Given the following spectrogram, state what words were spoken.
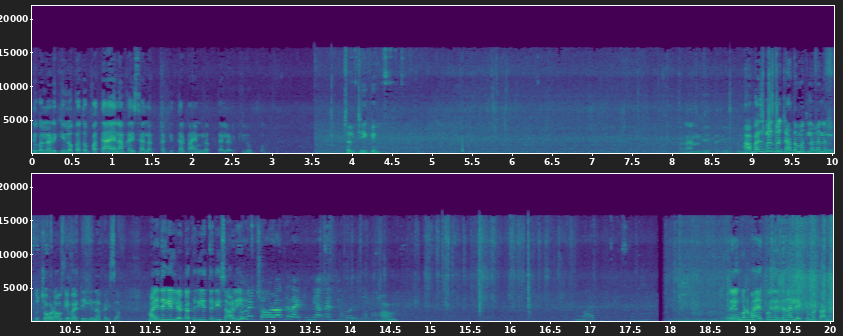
देखो लड़की लोग का तो पता है ना कैसा लगता है कितना टाइम लगता है लड़की लोग को। चल ठीक है। देता हाँ बस बस बस ज़्यादा मत लगा ना बिल्कुल चौड़ा होके बैठेगी ना कैसा। माई देखिए लटक रही है तेरी साड़ी? तो मैं चौड़ा के बैठूँगी मैं भी बोल देंगी हाँ। रेनकोट भाई को दे देना, लेके मत आना।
